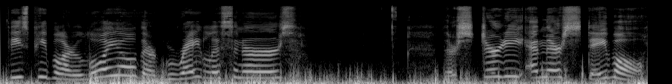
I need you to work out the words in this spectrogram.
These people are loyal, they're great listeners, they're sturdy, and they're stable.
